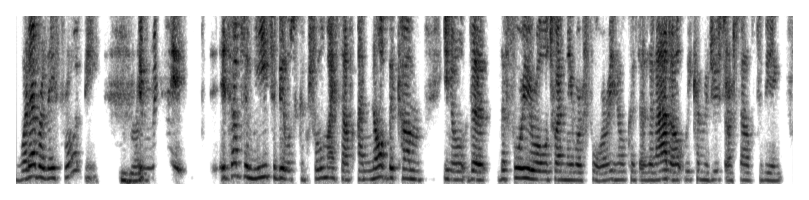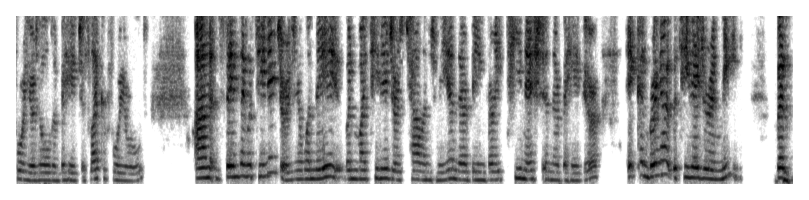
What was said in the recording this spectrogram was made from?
whatever they throw at me. Mm-hmm. It really it's up to me to be able to control myself and not become you know the the four year old when they were four you know because as an adult we can reduce ourselves to being four years old and behave just like a four year old and same thing with teenagers you know when they when my teenagers challenge me and they're being very teenish in their behavior it can bring out the teenager in me. But hmm.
